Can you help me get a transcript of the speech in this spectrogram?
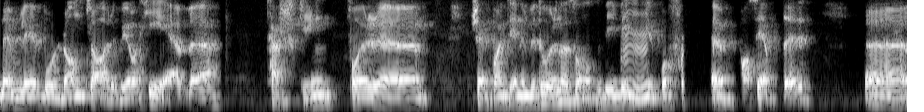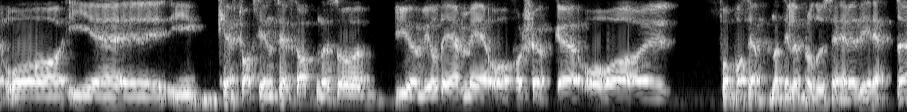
Nemlig hvordan klarer vi å heve terskelen for uh, checkpoint-inhibitorene, sånn at de virker mm. på flere pasienter. Uh, og i, uh, i kreftvaksineselskapene så gjør vi jo det med å forsøke å få pasientene til å produsere de rette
